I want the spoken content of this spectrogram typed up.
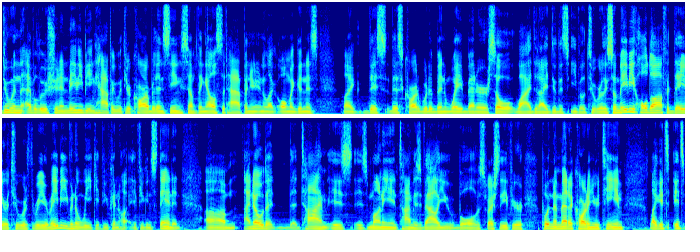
doing the evolution and maybe being happy with your car, but then seeing something else that happened, you're like, oh my goodness, like this this card would have been way better. So why did I do this Evo too early? So maybe hold off a day or two or three, or maybe even a week if you can if you can stand it. Um, I know that that time is is money and time is valuable, especially if you're putting a meta card in your team. Like it's it's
